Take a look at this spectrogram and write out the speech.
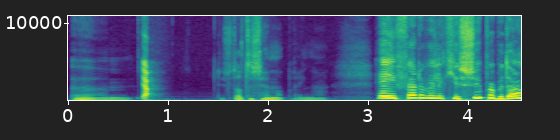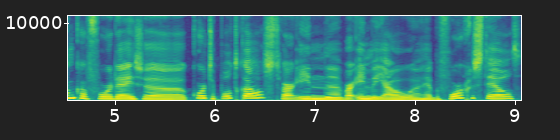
Um, ja. Dus dat is helemaal prima. Hey, verder wil ik je super bedanken voor deze korte podcast waarin, waarin we jou hebben voorgesteld.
